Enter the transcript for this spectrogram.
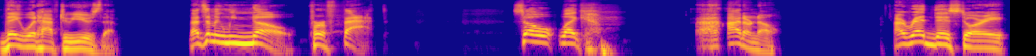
they would have to use them. That's something we know for a fact. So, like, I, don't know. I read this story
